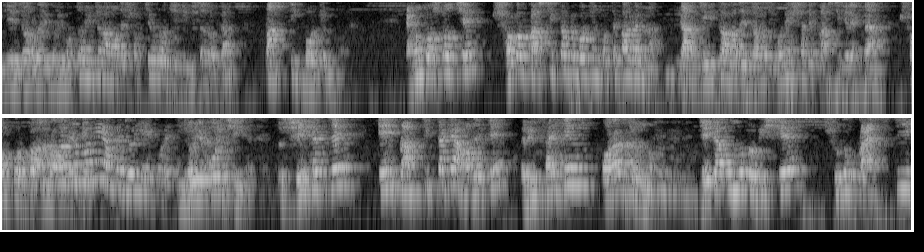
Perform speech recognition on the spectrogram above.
যে জলবায়ু পরিবর্তনের জন্য আমাদের সবচেয়ে বড় যে জিনিসটা দরকার প্লাস্টিক বর্জন করা। এখন প্রশ্ন হচ্ছে সকল প্লাস্টিক তো আপনি বর্জন করতে পারবেন না। কারণ যেহেতু আমাদের জনজীবনের সাথে প্লাস্টিকের একটা সম্পর্ক আমরা অলরেডি আমরা জড়িয়ে পড়েছি। জড়িয়ে পড়েছি। তো সেই ক্ষেত্রে এই প্লাস্টিকটাকে আমাদেরকে রিসাইকেল করার জন্য। যেটা উন্নত বিশ্বে শুধু প্লাস্টিক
